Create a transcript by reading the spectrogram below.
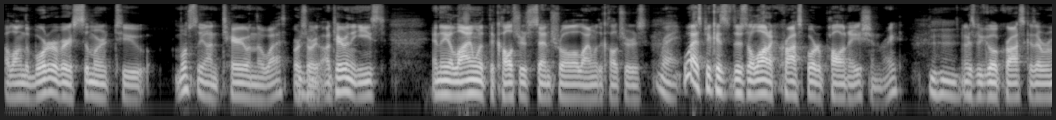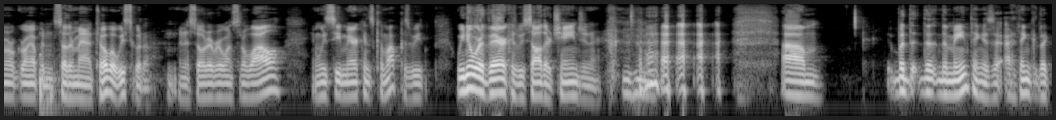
along the border, are very similar to mostly Ontario in the west, or sorry, mm-hmm. Ontario in the east, and they align with the cultures central, align with the cultures Right. west because there's a lot of cross border pollination, right? Mm-hmm. as we go across. Because I remember growing up in southern Manitoba, we used to go to Minnesota every once in a while, and we'd see Americans come up because we we know we're there because we saw their change in her. Mm-hmm. um, but the, the the main thing is, I think like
